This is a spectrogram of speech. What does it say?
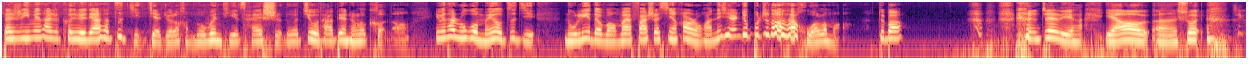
但是因为他是科学家，他自己解决了很多问题，才使得救他变成了可能。因为他如果没有自己努力的往外发射信号的话，那些人就不知道他活了嘛，对吧？这里也要嗯、呃、说，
